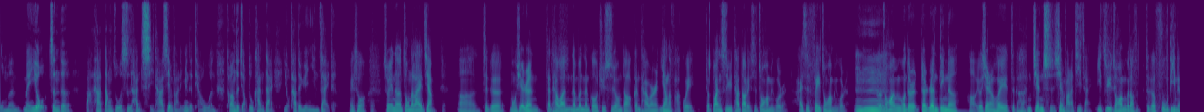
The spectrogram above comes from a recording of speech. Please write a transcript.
我们没有真的把它当做是和其他宪法里面的条文同样的角度看待，有它的原因在的。没错，所以呢，总的来讲，呃，这个某些人在台湾能不能够去适用到跟台湾人一样的法规，就端视于他到底是中华民国人还是非中华民国人。嗯，而中华民国的的认定呢？好，有些人会这个很坚持宪法的记载，以至于中华民国的这个腹地呢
